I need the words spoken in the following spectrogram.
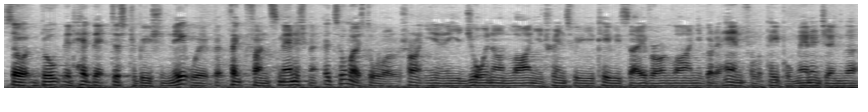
So it built, it had that distribution network. But think funds management, it's almost all electronic. You know, you join online, you transfer your KiwiSaver online. You've got a handful of people managing the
